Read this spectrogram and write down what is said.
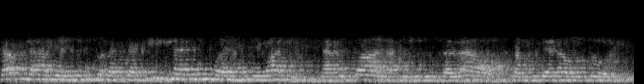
Kabla hajazunguka katika kila nyumba ya mke wake na kukaa na kuzungumza nao na kuja nao stori,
